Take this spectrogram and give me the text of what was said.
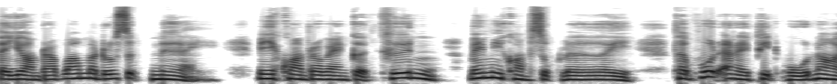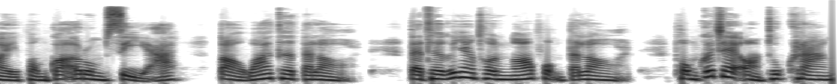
แต่ยอมรับว่ามันรู้สึกเหนื่อย มีความระแวงเกิดขึ้น ไม่มีความสุขเลย เธอพูดอะไรผิดหูหน่อย ผมก็อารมณ์เสีย ต่อว่าเธอตลอด แต่เธอก็ยังทนง้อผมตลอด ผมก็ใจอ่อนทุกครั้ง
